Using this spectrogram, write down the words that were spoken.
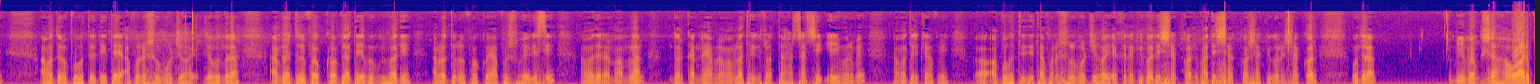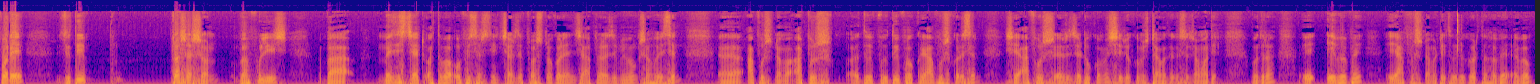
আমাদের অব্যাহতি দিতে আপনার সৌমর্য হয়। যে বন্ধুরা, আমরা দুই পক্ষ বাদী এবং বিবাদী, আমরা দুই পক্ষ আপোষ হয়ে গেছি। আমাদের আর মামলার দরকার নেই, আমরা মামলা থেকে প্রত্যাহার চাচ্ছি। এই মর্মে আমাদেরকে আপনি অব্যাহতি দিতে আপনার সৌমর্য হয়। এখানে বিবাদীর স্বাক্ষর, বাদীর স্বাক্ষর, সাক্ষীগণের স্বাক্ষর। বন্ধুরা, মীমাংসা হওয়ার পরে যদি প্রশাসন বা পুলিশ বা ম্যাজিস্ট্রেট অথবা অফিসার ইনচার্জে প্রশ্ন করে যে আপনারা যে মীমাংসা হয়েছেন আপুস নামা আপুস দুই দুই পক্ষে আপুস করেছেন, সেই আপুসের যে ডকুমেন্ট সেই ডকুমেন্টটা আমাদের কাছে জমা দিন। বন্ধুরা এইভাবে এই আপুস নামাটি তৈরি করতে হবে এবং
